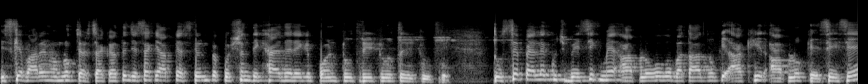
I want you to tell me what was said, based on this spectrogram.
इसके बारे में हम लोग चर्चा करते हैं। जैसा कि आपके स्क्रीन पे क्वेश्चन दिखाई दे रहे हैं कि point two three two three two three तो उससे पहले कुछ बेसिक मैं आप लोगों को बता दूँ कि आखिर आप लोग कैसे इसे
